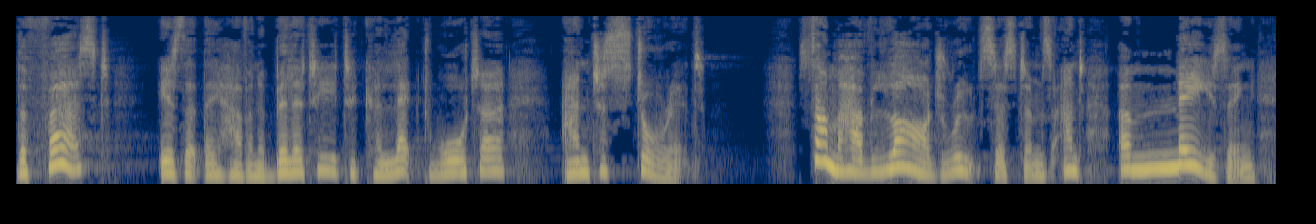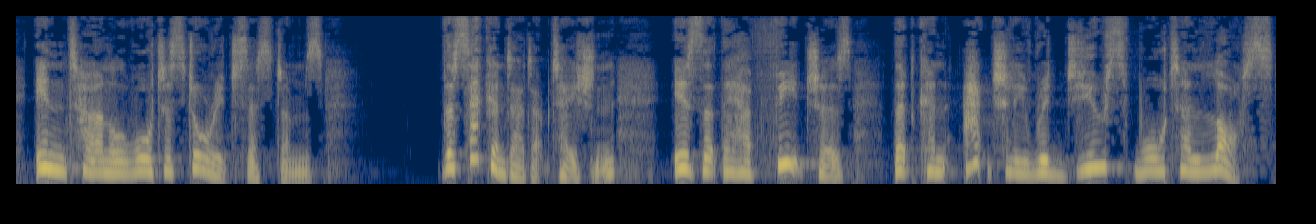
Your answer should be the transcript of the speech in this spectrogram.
The first is that they have an ability to collect water and to store it. Some have large root systems and amazing internal water storage systems. The second adaptation is that they have features that can actually reduce water loss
